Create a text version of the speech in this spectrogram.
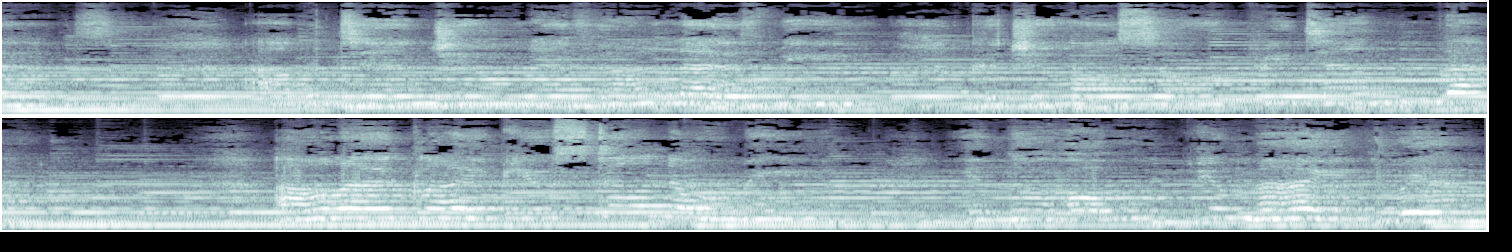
and I'll pretend you never left me. Could you also pretend that I'll act like you said it back.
